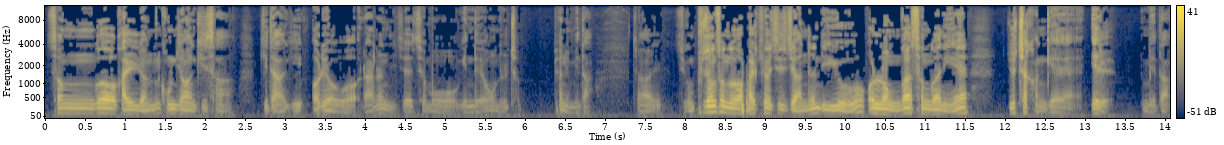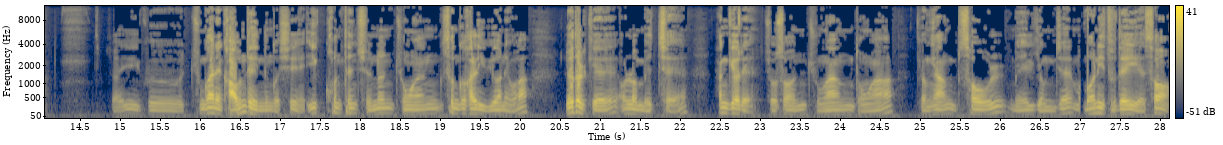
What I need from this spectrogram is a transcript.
선거 관련 공정한 기사 기대하기 어려워라는 이제 제목인데요. 오늘 첫 편입니다. 자, 지금 부정선거가 밝혀지지 않는 이유, 언론과 선관위의 유착관계 1입니다. 자, 이 그 중간에 가운데 있는 것이 이 콘텐츠는 중앙선거관리위원회와 8개 언론 매체, 한겨레, 조선, 중앙, 동아, 경향, 서울, 매일경제, 머니투데이에서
